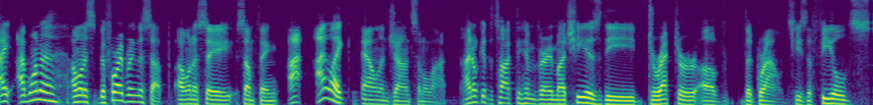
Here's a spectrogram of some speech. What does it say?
I, I want to, I want to, before I bring this up, I want to say something. I, I like Allen Johnson a lot. I don't get to talk to him very much. He is the director of the grounds. He's the fields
